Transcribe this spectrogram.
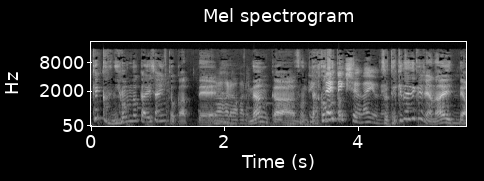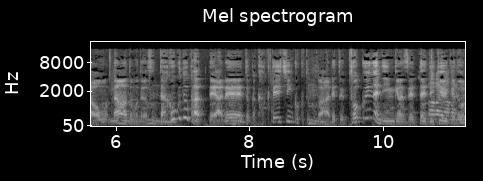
結構日本の会社員とかってわかるわかる。なんかその打敵刻対敵手じゃないよね。そう敵対的じゃないって思うなと思った。けど、打刻とかってあれとか確定申告とかあれって得意な人間は絶対できるけど、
